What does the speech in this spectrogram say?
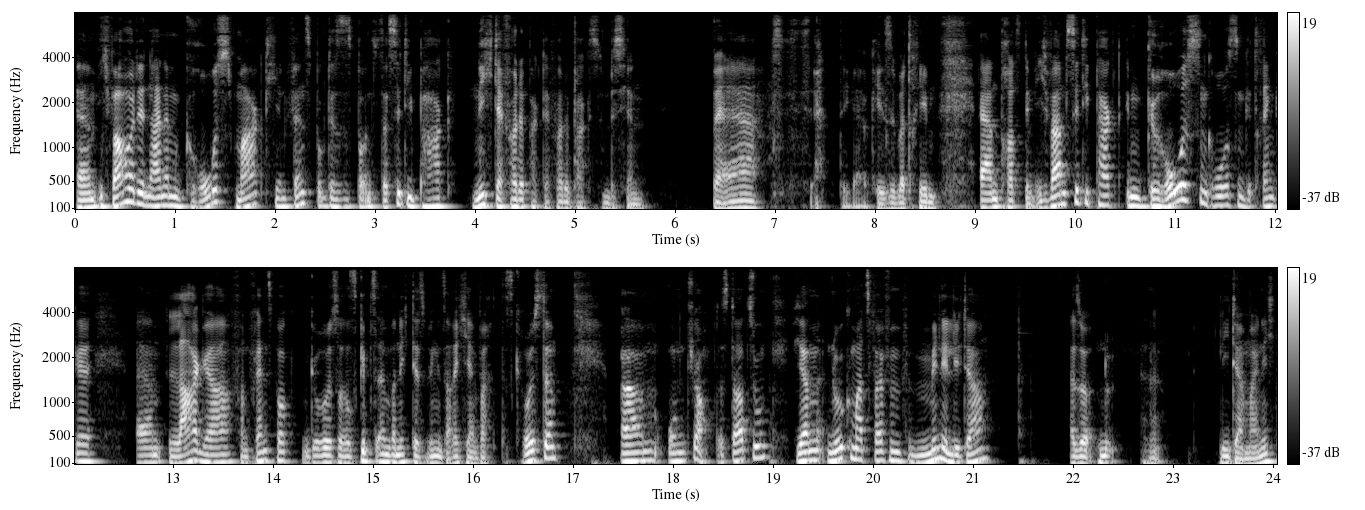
Ähm, ich war heute in einem Großmarkt hier in Flensburg, das ist bei uns der City Park, nicht der Förderpark, der Förderpark ist ein bisschen bäh. Ja, Digga, okay, ist übertrieben. Ähm, trotzdem, ich war im City Park im großen, großen Getränke ähm, Lager von Flensburg. Ein größeres gibt es einfach nicht, deswegen sage ich hier einfach das Größte. Ähm, und ja, das dazu. Wir haben 0,25 Milliliter also, also Liter meine ich.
